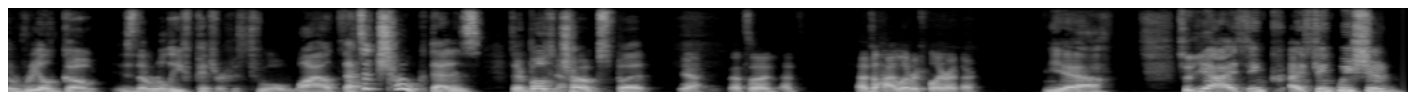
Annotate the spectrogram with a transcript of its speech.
the real goat is the relief pitcher who threw a wild. That's a choke. That is, they're both yeah. chokes, but yeah, that's a that's that's a high leverage play right there. Yeah. So yeah, I think I think we should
